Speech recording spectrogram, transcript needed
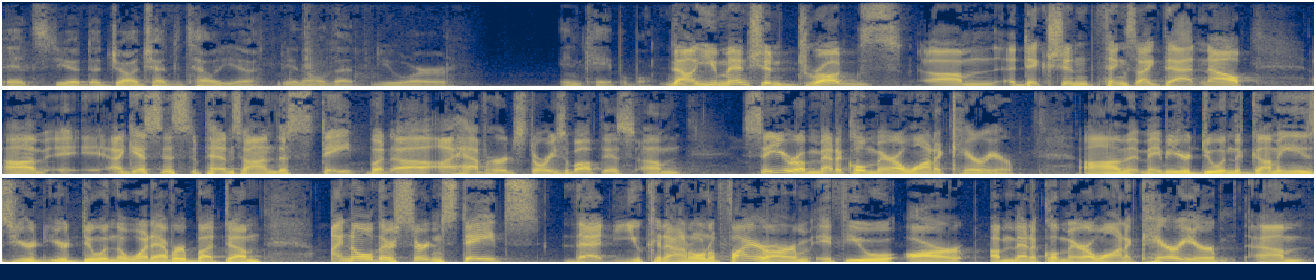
It's you. The judge had to tell you, you know, that you are incapable. Now, you mentioned drugs, um, addiction, things like that. Now, um, I- I guess this depends on the state, but uh, I have heard stories about this. Um, say you're a medical marijuana carrier. Um, maybe you're doing the gummies, you're you're doing the whatever, but um, I know there's certain states that you cannot own a firearm if you are a medical marijuana carrier. Um,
